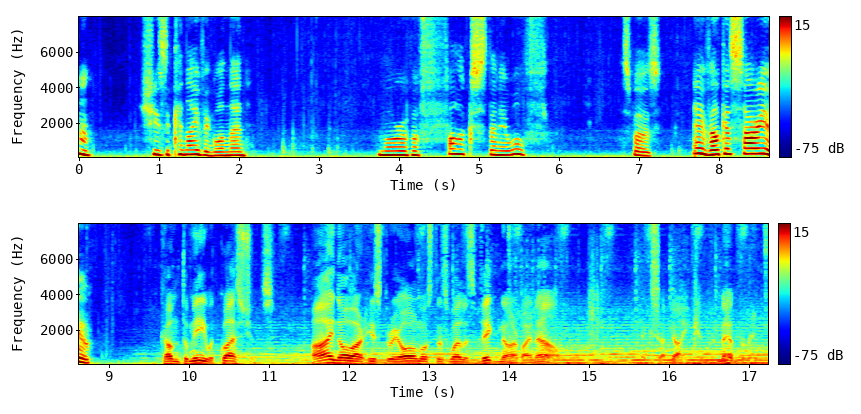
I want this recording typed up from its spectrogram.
Hmm. She's a conniving one then. More of a fox than a wolf. I suppose. Hey, Vilkas, how are you? Come to me with questions. I know our history almost as well as Vignar by now. Except I can remember it.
